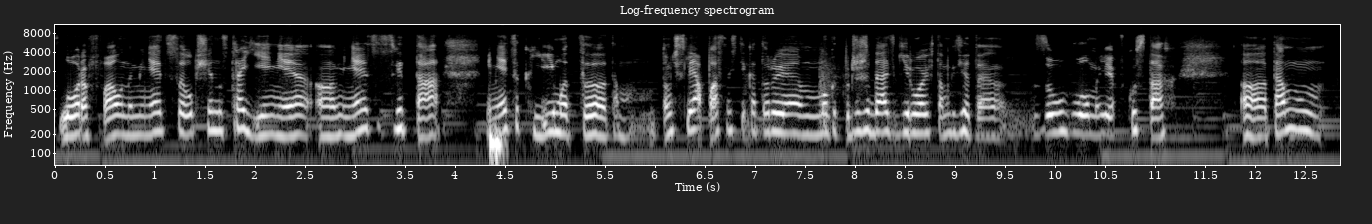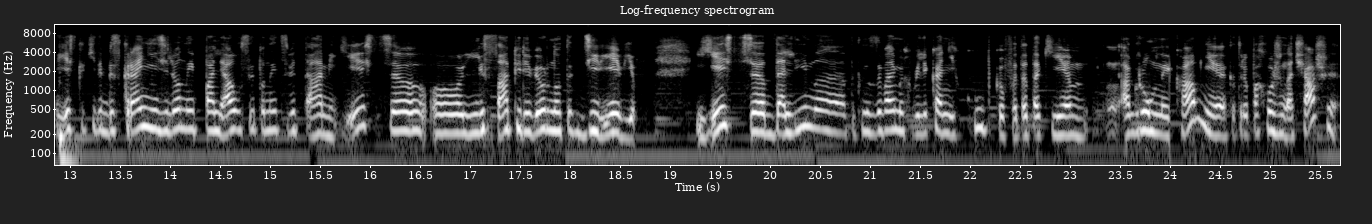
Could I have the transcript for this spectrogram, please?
флора, фауна, меняется общее настроение, э, меняются цвета, меняется климат, там, в том числе опасности, которые могут поджидать героев там где-то за углом или в кустах. А, там есть какие-то бескрайние зеленые поля, усыпанные цветами, есть э, леса перевернутых деревьев, есть э, долина так называемых великаньих кубков. Это такие огромные камни, которые похожи на чаши,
